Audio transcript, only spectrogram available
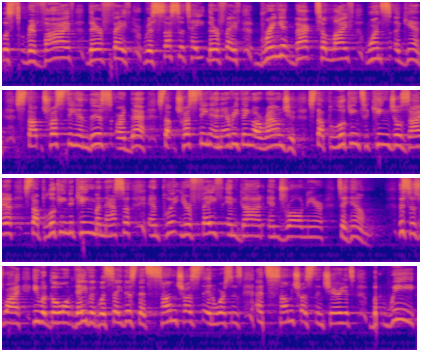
was to revive their faith, resuscitate their faith, bring it back to life once again. Stop trusting in this or that. Stop trusting in everything around you. Stop looking to King Josiah. Stop looking to King Manasseh and put your faith in God and draw near to Him. This is why he would go on, David would say this that some trust in horses and some trust in chariots, but we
